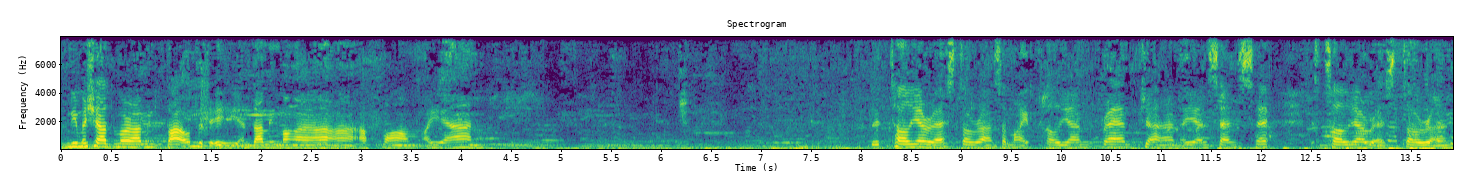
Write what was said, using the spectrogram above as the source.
Hindi masyado maraming tao today. Ang daming mga afam. Ayan. The Italian restaurant sa mga Italian friend dyan. Ayan, Sunset Italian restaurant.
